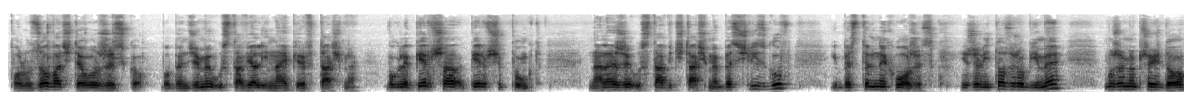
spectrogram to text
poluzować te łożysko, bo będziemy ustawiali najpierw taśmę. W ogóle pierwsza, pierwszy punkt. Należy ustawić taśmę bez ślizgów i bez tylnych łożysk. Jeżeli to zrobimy, możemy przejść do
